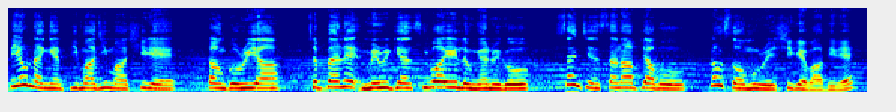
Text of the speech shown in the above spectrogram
တရုတ်နိုင်ငံပြည်မကြီးမှာရှိတဲ့တောင်ကိုရီးယားဂျပန်နဲ့အမေရိကန်စီးပွားရေးလုပ်ငန်းတွေကိုစန့်ကျင်ဆန္ဒပြဖို့လှုံ့ဆော်မှုတွေရှိခဲ့ပါသေးတယ်။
